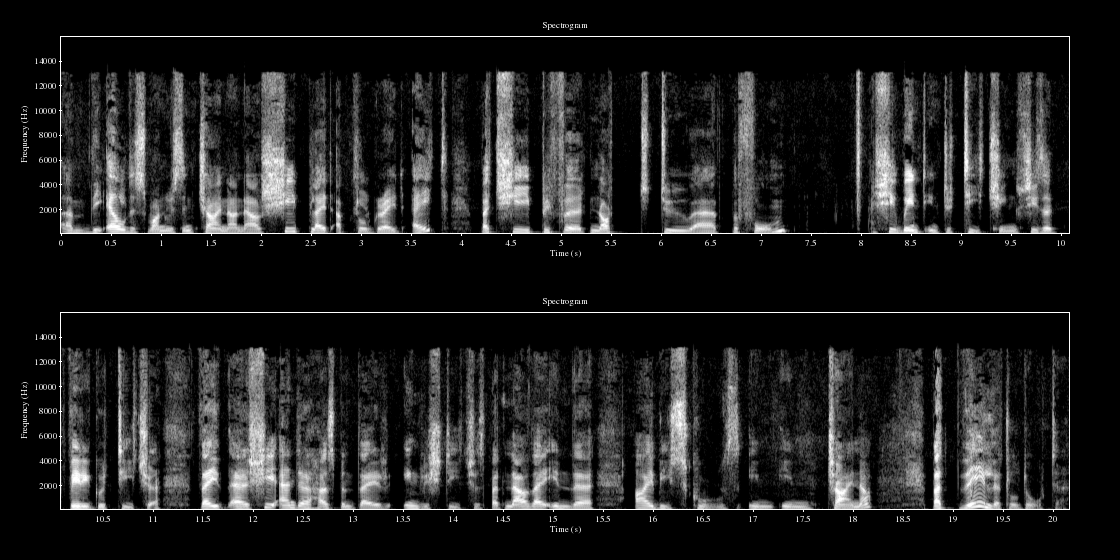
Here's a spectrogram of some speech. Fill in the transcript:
um, the eldest one who's in China now, she played up till grade eight, but she preferred not to uh, perform she went into teaching. She's a very good teacher. They, uh, she and her husband, they're English teachers, but now they're in the IB schools in, in China. But their little daughter,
